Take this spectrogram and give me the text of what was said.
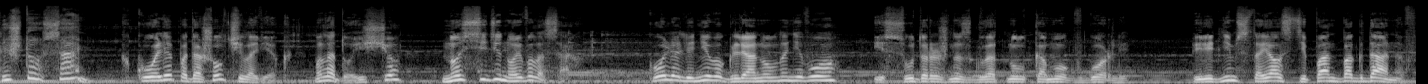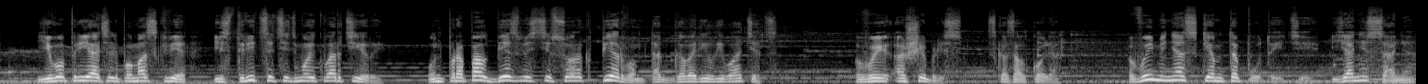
«Ты что, Сань?» К Коле подошел человек, молодой еще, но с сединой в волосах. Коля лениво глянул на него и судорожно сглотнул комок в горле. Перед ним стоял Степан Богданов, его приятель по Москве из 37-й квартиры. Он пропал без вести в 41-м, так говорил его отец. «Вы ошиблись», — сказал Коля. Вы меня с кем-то путаете. Я не Саня,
